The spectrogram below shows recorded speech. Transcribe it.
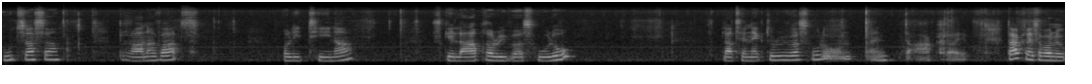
Hutsasser, Branawatz, Olitena, Skelabra Reverse Holo, Latenecto Reverse Holo und ein Darkrai. Darkrai ist aber eine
